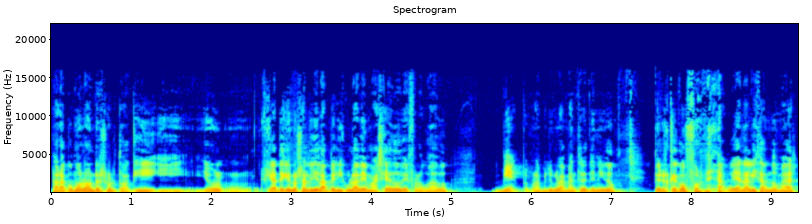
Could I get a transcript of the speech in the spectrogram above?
para cómo lo han resuelto aquí. Y yo, fíjate que no salí de la película demasiado defraudado. Bien, pues la película me ha entretenido. Pero es que conforme la voy analizando más,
